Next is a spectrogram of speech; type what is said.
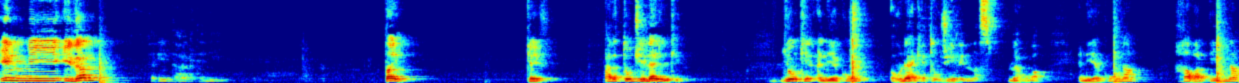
إني إذا فإن تركتني؟ طيب. كيف؟ هذا التوجيه لا يمكن. يمكن أن يكون هناك توجيه للنص ما هو؟ أن يكون خبر إن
